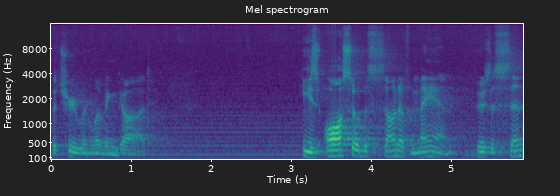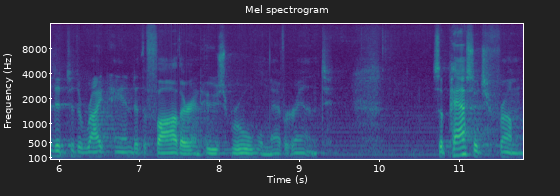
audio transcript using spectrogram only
the true and living God. He's also the Son of Man who's ascended to the right hand of the Father and whose rule will never end. It's a passage from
